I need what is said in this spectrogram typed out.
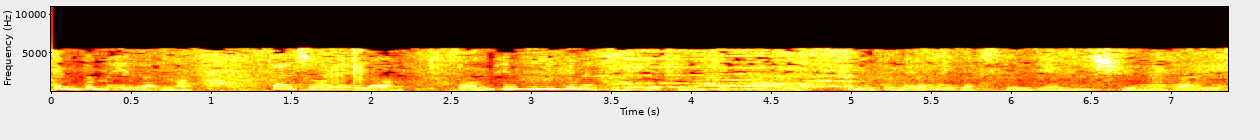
根本都没人嘛。再说那个，我们平时一天的时间都挺紧的，根本就没有那个时间去那个练。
